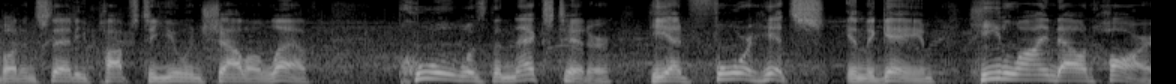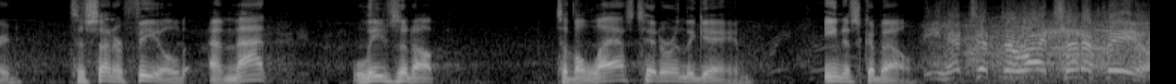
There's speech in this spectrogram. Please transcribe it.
but instead he pops to you in shallow left. Puhl was the next hitter. He had four hits in the game. He lined out hard to center field, and that leaves it up to the last hitter in the game, Enos Cabell. He hits it to right center field.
